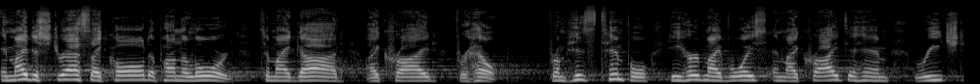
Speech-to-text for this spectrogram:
In my distress, I called upon the Lord. To my God, I cried for help. From his temple, he heard my voice, and my cry to him reached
